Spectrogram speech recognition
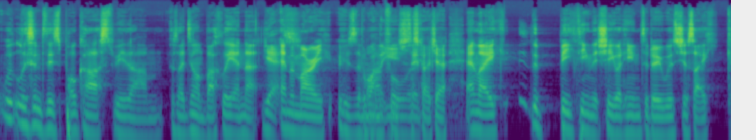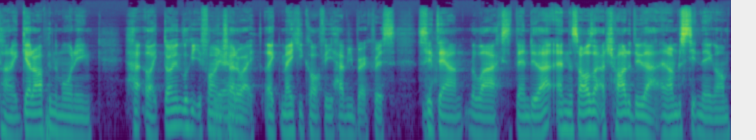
would listen to this podcast with um, it was like Dylan Buckley and that Yes. Emma Murray, who's the, The one that you mindfulness coach. Yeah, and like the big thing that she got him to do was just like kind of get up in the morning. Ha- like don't look at your phone Yeah. straight away. Like make your coffee, have your breakfast, sit down, relax, then do that. And so I was like, I try to do that, and I'm just sitting there going,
